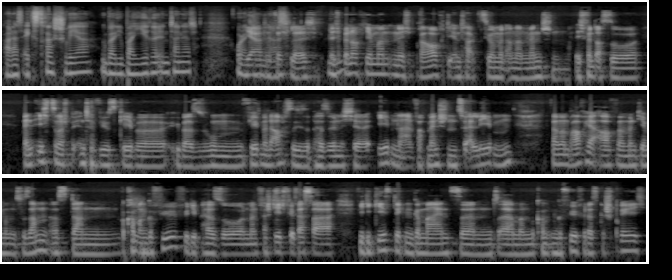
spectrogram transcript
war das extra schwer über die Barriere Internet? Oder ja, tatsächlich. Mhm. Ich bin auch jemanden, ich brauche die Interaktion mit anderen Menschen. Ich finde auch so, wenn ich zum Beispiel Interviews gebe über Zoom, fehlt mir da auch so diese persönliche Ebene, einfach Menschen zu erleben. Weil man braucht ja auch, wenn man mit jemandem zusammen ist, dann bekommt man ein Gefühl für die Person, man versteht viel besser, wie die Gestiken gemeint sind, äh, man bekommt ein Gefühl für das Gespräch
